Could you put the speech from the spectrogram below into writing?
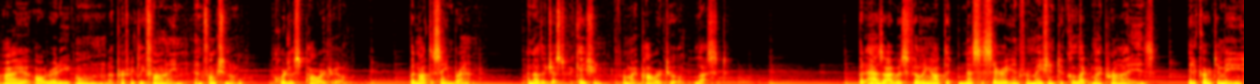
I already own a perfectly fine and functional cordless power drill, but not the same brand. Another justification for my power tool lust. But as I was filling out the necessary information to collect my prize, it occurred to me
